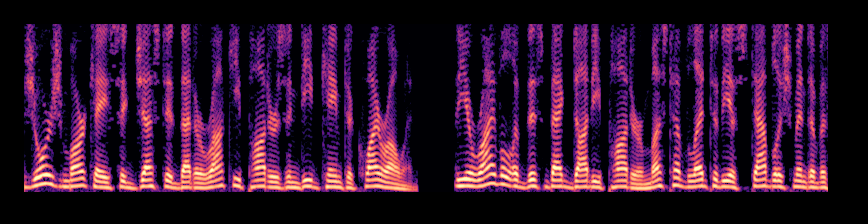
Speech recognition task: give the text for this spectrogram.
Georges Marçais suggested that Iraqi potters indeed came to Kairouan. The arrival of this Baghdadi potter must have led to the establishment of a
